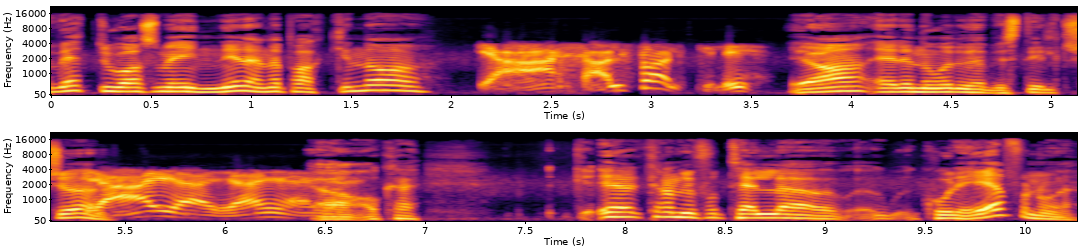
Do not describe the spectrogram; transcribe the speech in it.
Vet du hva som er inni denne pakken, da? Ja, selvfølgelig. Ja, Er det noe du har bestilt sjøl? Ja, ja, ja, ja. Ja, ok. Eh, Kan du fortelle hva det er for noe?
